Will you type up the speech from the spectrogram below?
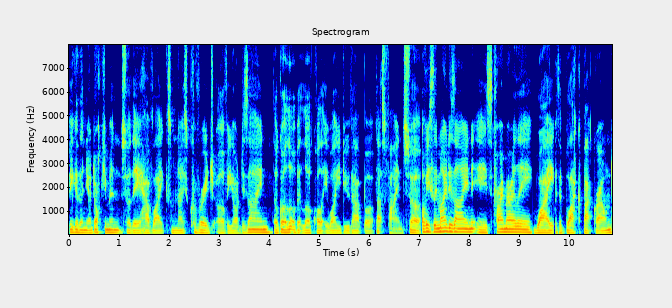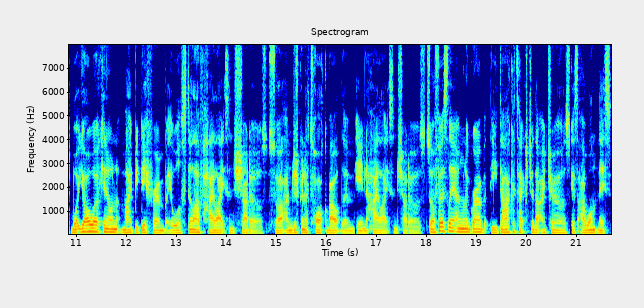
bigger than your document so they have like some nice coverage over your design. They'll go a little bit low quality while you do that, but that's fine. So obviously my design is primarily white with a black background. What you're working on might be different, but it will still have highlights and shadows. So I'm just going to talk about them in highlights and shadows. So firstly, I'm going to grab the darker texture that I chose because I want this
